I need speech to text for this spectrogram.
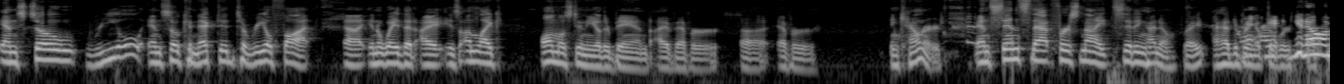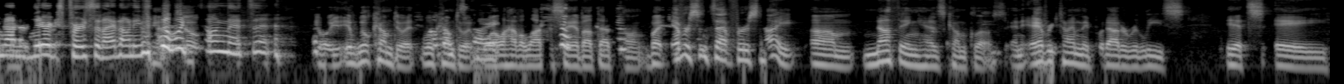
and so real and so connected to real thought uh, in a way that I is unlike almost any other band I've ever uh, ever encountered. And since that first night sitting, I know, right? I had to bring I, up the word. You know, I'm not a lyrics person. I don't even yeah, know what song that's in. Oh, it will come to it. We'll oh, come to sorry. it. We'll have a lot to say about that song. But ever since that first night, um, nothing has come close. And every time they put out a release, it's a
